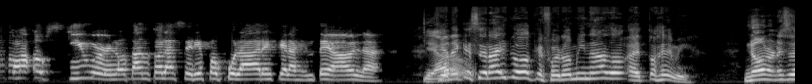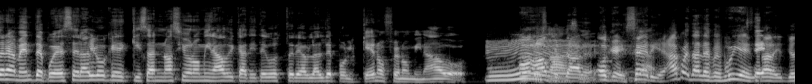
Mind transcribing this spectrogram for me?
algo más obscure, no tanto las series populares que la gente habla. Tiene que ser algo que fue nominado a estos Emmy. No, no necesariamente. Puede ser algo que quizás no ha sido nominado y que a ti te gustaría hablar de por qué no fue nominado. Mm. Oh, ah, pues dale. Ok, serie. Ah, pues dale, pues muy bien. Dale. Yo,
